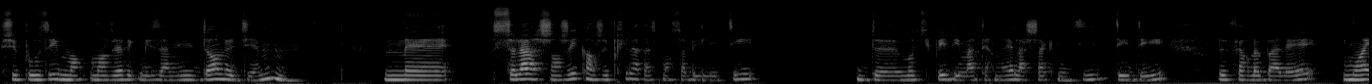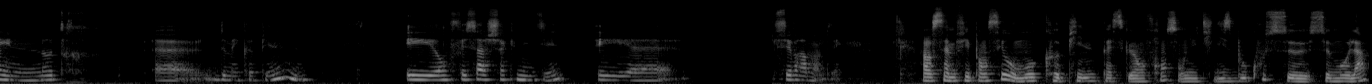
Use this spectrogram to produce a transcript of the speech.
je suis posée man- manger avec mes amis dans le gym. Mais cela a changé quand j'ai pris la responsabilité de m'occuper des maternelles à chaque midi, d'aider, de faire le ballet, moi et une autre euh, de mes copines. Et on fait ça à chaque midi. Et euh, c'est vraiment bien. Alors ça me fait penser au mot copine, parce qu'en France, on utilise beaucoup ce, ce mot-là.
